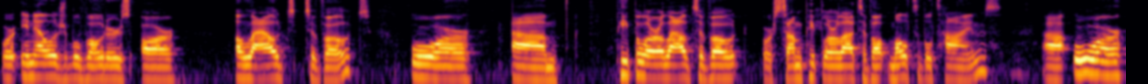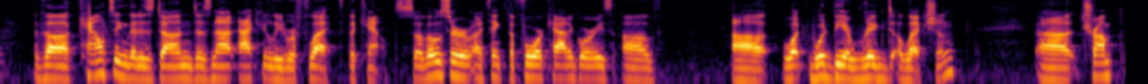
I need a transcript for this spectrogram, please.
or ineligible voters are allowed to vote, or um, people are allowed to vote, or some people are allowed to vote multiple times, uh, or the counting that is done does not accurately reflect the count. So those are, I think, the four categories of uh, what would be a rigged election. Uh, Trump,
